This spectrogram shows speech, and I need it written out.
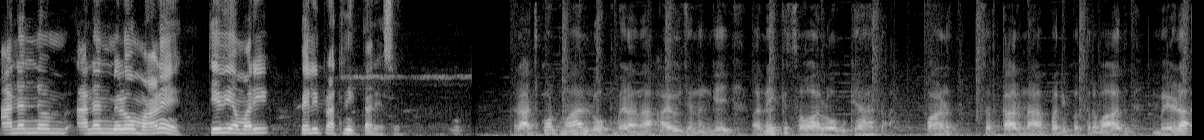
આનંદ આનંદ મેળો માણે તેવી અમારી પહેલી પ્રાથમિકતા રહેશે. રાજકોટમાં લોકમેળાના આયોજન અંગે અનેક સવાલો ઉઠ્યા હતા. પણ સરકારના પરિપત્ર બાદ મેળા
